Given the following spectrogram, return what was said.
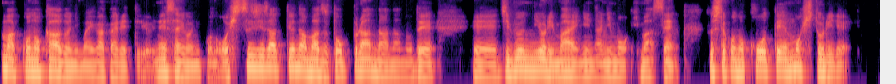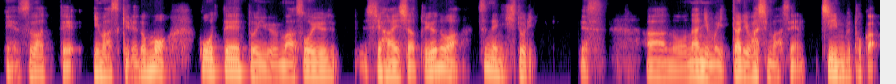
まあ、このカードにも描かれているようにね、最後にこのお羊座っていうのはまずトップランナーなので、えー、自分より前に何もいません。そしてこの皇帝も一人で、えー、座っていますけれども、皇帝という、まあそういう支配者というのは常に一人です。あの、何も言ったりはしません。チームとか、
